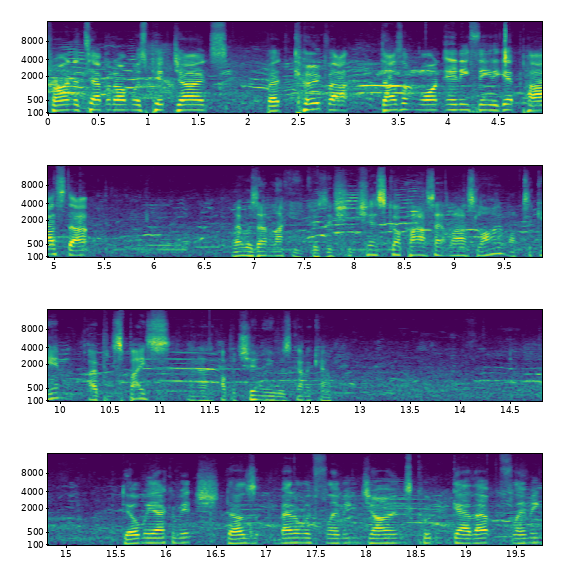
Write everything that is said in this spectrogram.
Trying to tap it on was Pip Jones, but Cooper doesn't want anything to get past her. That was unlucky because if she just got past that last line, once again, open space and an opportunity was going to come. Delby Jakovic does battle with Fleming. Jones couldn't gather. Fleming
